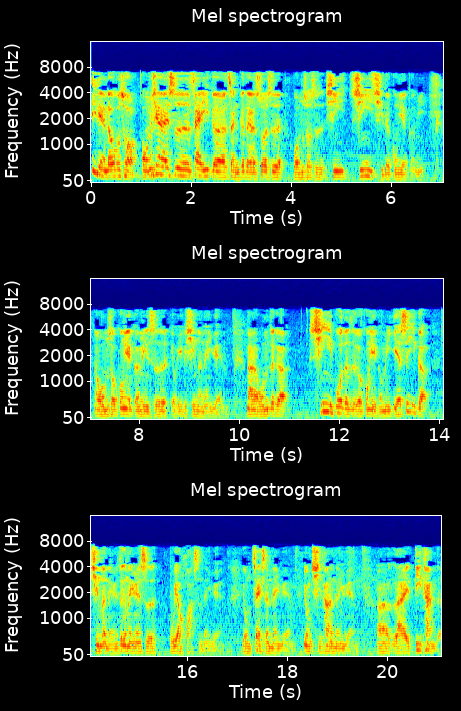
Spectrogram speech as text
一点都不错，我们现在是在一个整个的说是我们说是新新一期的工业革命。那我们说工业革命是有一个新的能源，那我们这个新一波的这个工业革命也是一个新的能源，这个能源是不要化石能源，用再生能源，用其他的能源啊、呃、来低碳的。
